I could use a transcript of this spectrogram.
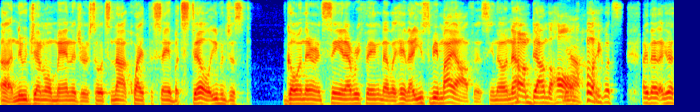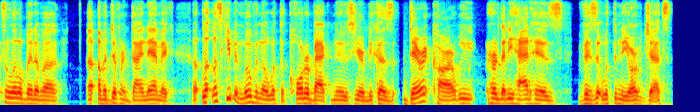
uh, new general manager, so it's not quite the same. But still, even just going there and seeing everything that like, hey, that used to be my office. You know, now I'm down the hall. Yeah. like what's like that? That's a little bit of a of a different dynamic. Uh, let's keep it moving though with the quarterback news here because Derek Carr, we heard that he had his visit with the New York Jets.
